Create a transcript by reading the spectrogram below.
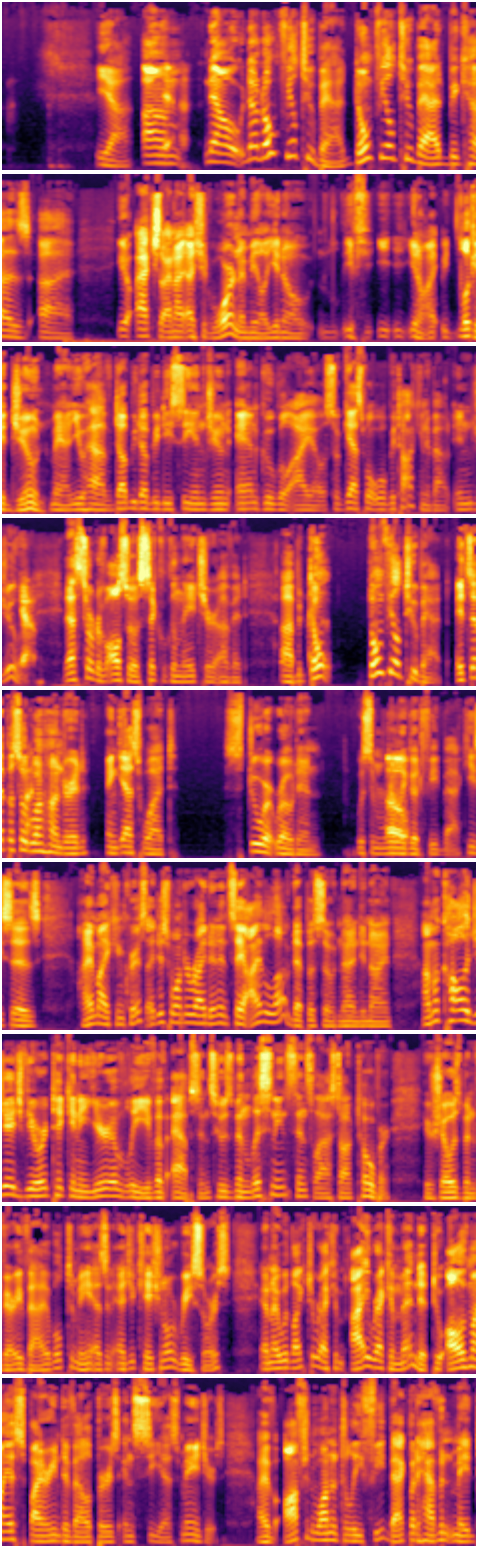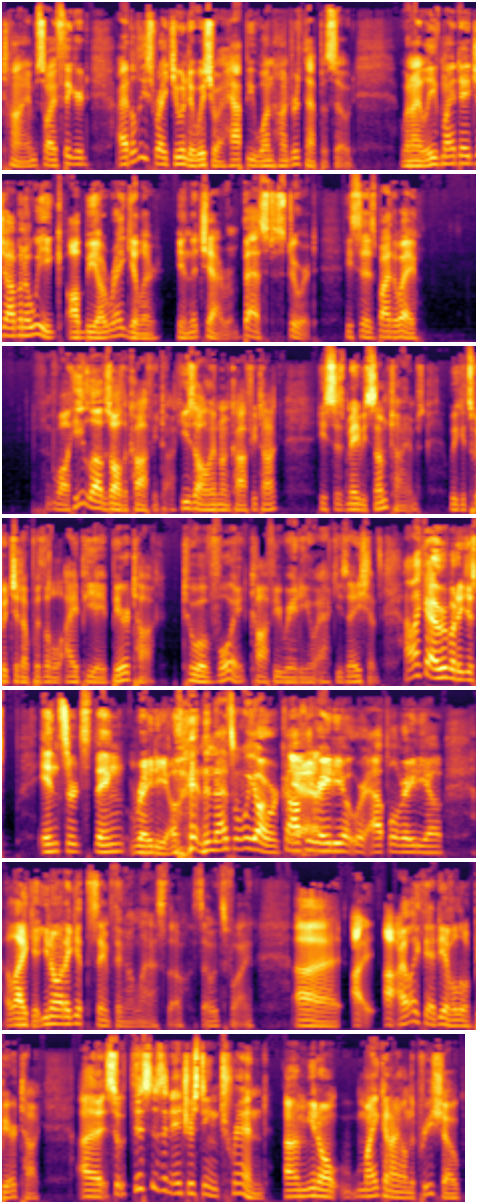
Yeah. Um. Yeah. Now, no, don't feel too bad. Don't feel too bad because, uh, you know, actually, and I, I should warn Emil. You know, if you, you know, I, look at June, man. You have WWDC in June and Google I/O. So, guess what we'll be talking about in June? Yeah. That's sort of also a cyclical nature of it. Uh, but don't don't feel too bad. It's episode 100, and guess what? Stuart wrote in with some really Oh. good feedback. He says. Hi, Mike and Chris. I just wanted to write in and say I loved episode 99. I'm a college age viewer taking a year of leave of absence who's been listening since last October. Your show has been very valuable to me as an educational resource, and I would like to recommend I recommend it to all of my aspiring developers and CS majors. I've often wanted to leave feedback but haven't made time, so I figured I'd at least write you in to wish you a happy 100th episode. When I leave my day job in a week, I'll be a regular in the chat room. Best, Stuart. He says, by the way, well, he loves all the coffee talk. He's all in on coffee talk. He says maybe sometimes we could switch it up with a little IPA beer talk to avoid coffee radio accusations. I like how everybody just inserts thing radio, and then that's what we are. We're coffee Yeah. radio. We're Apple radio. I like it. You know what? I get the same thing on last though, so it's fine. Uh, I I like the idea of a little beer talk. Uh, so this is an interesting trend. Um, you know, Mike and I on the pre-show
